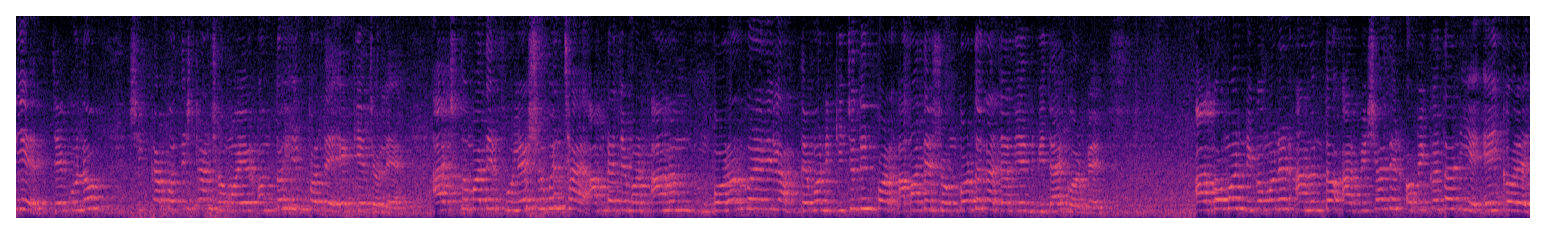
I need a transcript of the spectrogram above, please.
দিয়ে যে কোনো শিক্ষা প্রতিষ্ঠান সময়ের অন্তহীন পথে এগিয়ে চলে আজ তোমাদের ফুলের শুভেচ্ছায় আমরা যেমন আনন্দ বরণ করে নিলাম তেমনি কিছুদিন পর আমাদের সংবর্ধনা জানিয়ে বিদায় করবে। আগমন, নিগমনের আনন্দ আর বিষাদের অভিজ্ঞতা নিয়ে এই কলেজ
